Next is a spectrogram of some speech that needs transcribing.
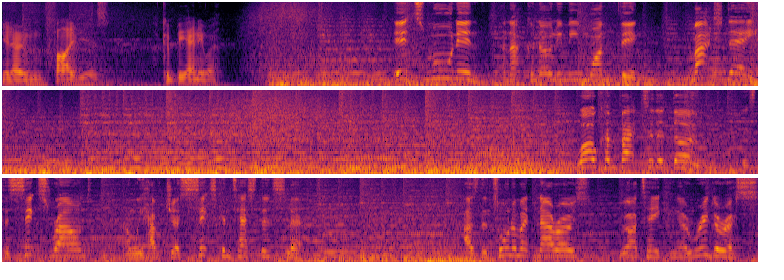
You know, in five years. I could be anywhere. It's morning, and that can only mean one thing match day. Welcome back to the Dome. It's the sixth round, and we have just six contestants left. As the tournament narrows, we are taking a rigorous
